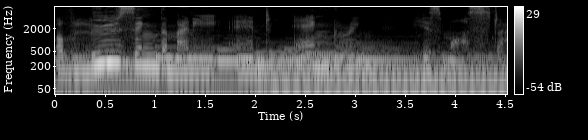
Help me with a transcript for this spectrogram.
of losing the money and angering his master.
